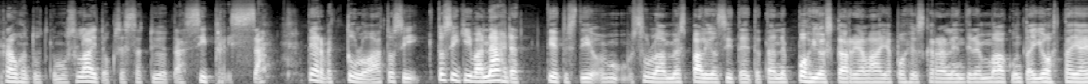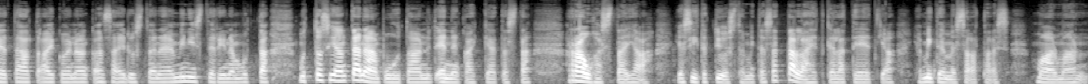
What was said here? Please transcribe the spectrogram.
rauhantutkimuslaitoksessa työtä Siprissä. Tervetuloa, tosi, tosi kiva nähdä tietysti sulla on myös paljon siteitä tänne Pohjois-Karjalaan ja Pohjois-Karjalan entinen maakuntajohtaja ja täältä aikoinaan kansanedustajana ja ministerinä, mutta, mutta tosiaan tänään puhutaan nyt ennen kaikkea tästä rauhasta ja, ja siitä työstä, mitä sä tällä hetkellä teet ja, ja miten me saataisiin maailmaan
